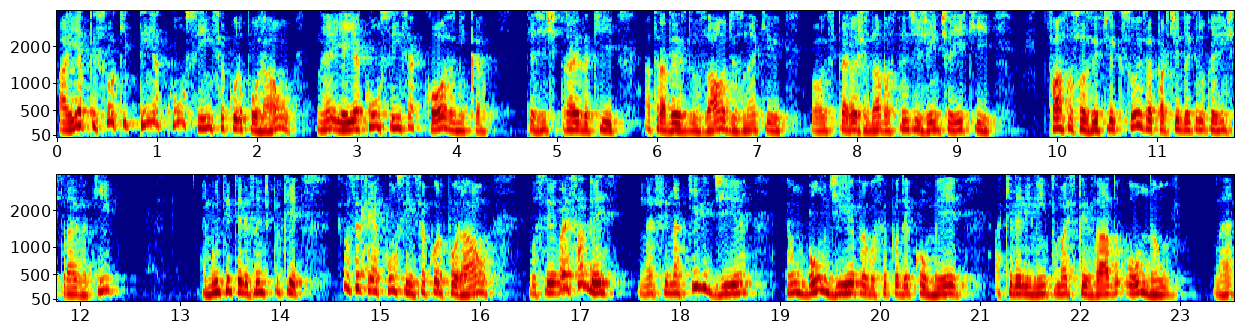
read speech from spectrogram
Aí a pessoa que tem a consciência corporal, né, e aí a consciência cósmica, que a gente traz aqui através dos áudios, né, que eu espero ajudar bastante gente aí que faça suas reflexões a partir daquilo que a gente traz aqui. É muito interessante porque se você tem a consciência corporal, você vai saber né, se naquele dia é um bom dia para você poder comer aquele alimento mais pesado ou não. Né?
